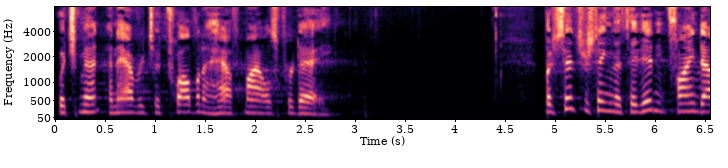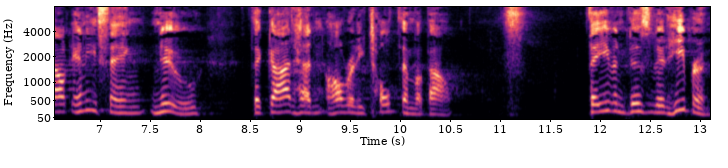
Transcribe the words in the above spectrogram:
which meant an average of 12 and a half miles per day. But it's interesting that they didn't find out anything new that God hadn't already told them about. They even visited Hebron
